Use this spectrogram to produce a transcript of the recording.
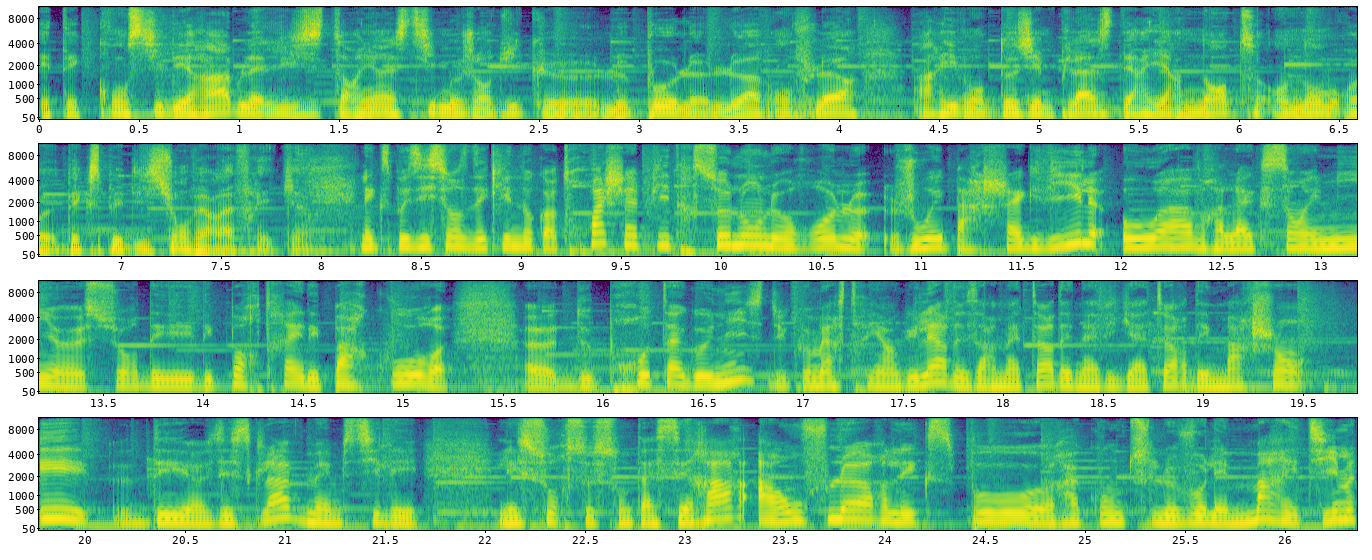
était considérable. Les historiens estiment aujourd'hui que le pôle Le Havre-Honfleur arrive en deuxième place derrière Nantes en nombre d'expéditions vers l'Afrique. L'exposition se décline donc trois chapitres selon le rôle joué par chaque ville. Au Havre, l'accent est mis euh, sur des, portraits et des parcours euh, de protagonistes du commerce triangulaire, des armateurs, des navigateurs, des marchands et des euh, esclaves, même si les, les sources sont assez rares. À Honfleur, l'expo raconte le volet maritime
